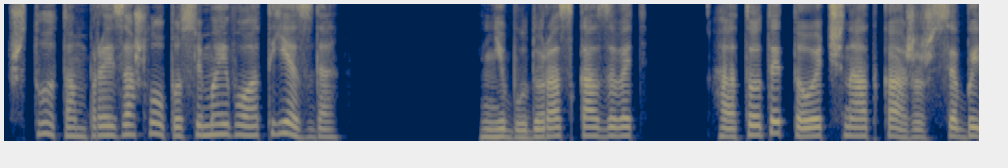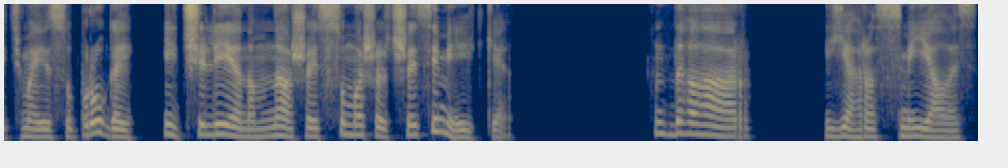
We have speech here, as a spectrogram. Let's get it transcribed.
Что там произошло после моего отъезда?» «Не буду рассказывать, а то ты точно откажешься быть моей супругой и членом нашей сумасшедшей семейки». «Дар!» — я рассмеялась.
